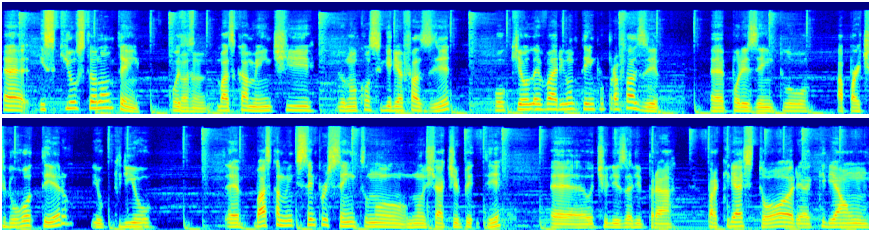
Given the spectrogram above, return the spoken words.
É, skills que eu não tenho. Coisas, uhum. basicamente, eu não conseguiria fazer ou que eu levaria um tempo para fazer. É, por exemplo, a partir do roteiro, eu crio é, basicamente 100% no, no chat GPT. É, eu utilizo ali para para criar história, criar um,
